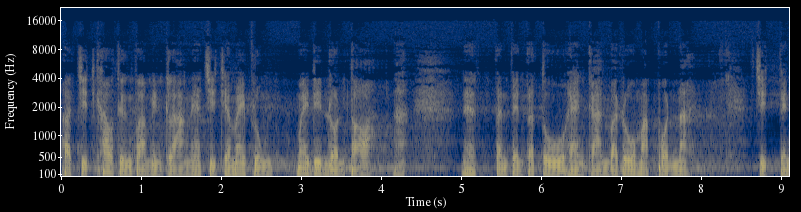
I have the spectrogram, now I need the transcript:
พอจิตเข้าถึงความเป็นกลางเนี่ย จิตจะไม่ปรุงไม่ดิ้นรนต่อนะเนี่ยมันเป็นประตูแห่งการบรรลุมรรคผลนะจิตเป็น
